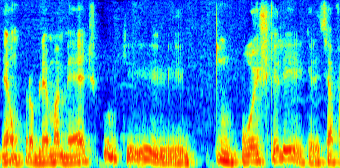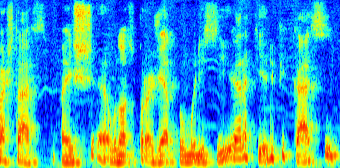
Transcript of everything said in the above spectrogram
né, um problema médico que impôs que ele, que ele se afastasse. Mas é, o nosso projeto para o Murici era que ele ficasse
